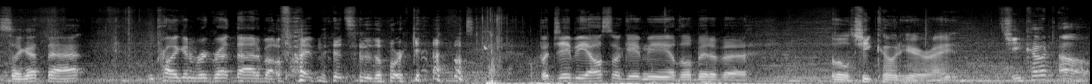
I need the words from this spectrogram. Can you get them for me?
So I got that. I'm probably gonna regret that about five minutes into the workout. But JB also gave me a little bit of a, a little cheat code here, right? Cheat code? Oh,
